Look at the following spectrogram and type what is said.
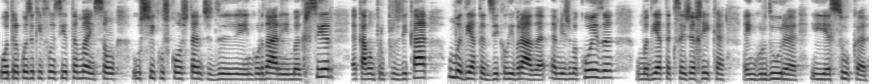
Outra coisa que influencia também são os ciclos constantes de engordar e emagrecer, acabam por prejudicar. Uma dieta desequilibrada, a mesma coisa. Uma dieta que seja rica em gordura e açúcar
